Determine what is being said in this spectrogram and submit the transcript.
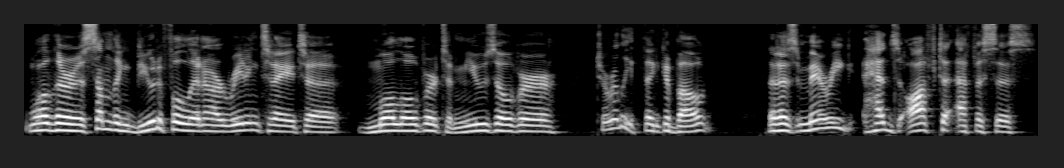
Well, there is something beautiful in our reading today to mull over, to muse over, to really think about, that as Mary heads off to Ephesus,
